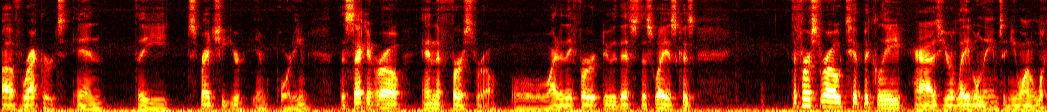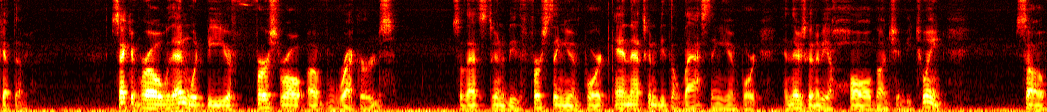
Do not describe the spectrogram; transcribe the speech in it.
of records in the spreadsheet you're importing, the second row and the first row. Why do they do this this way? Is because the first row typically has your label names and you want to look at them. Second row then would be your first row of records. So that's going to be the first thing you import and that's going to be the last thing you import and there's going to be a whole bunch in between. So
